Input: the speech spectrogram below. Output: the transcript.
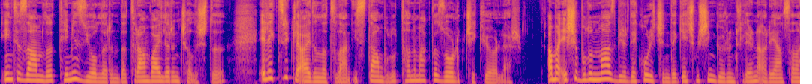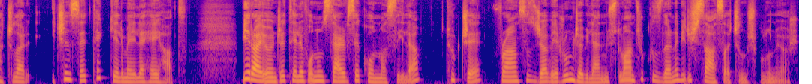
intizamlı, temiz yollarında tramvayların çalıştığı, elektrikle aydınlatılan İstanbul'u tanımakta zorluk çekiyorlar. Ama eşi bulunmaz bir dekor içinde geçmişin görüntülerini arayan sanatçılar İçinse tek kelimeyle heyhat. Bir ay önce telefonun servise konmasıyla Türkçe, Fransızca ve Rumca bilen Müslüman Türk kızlarına bir iş sahası açılmış bulunuyor.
